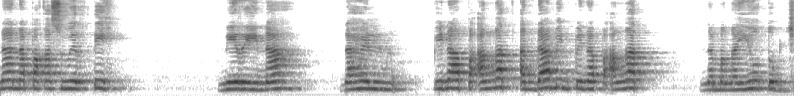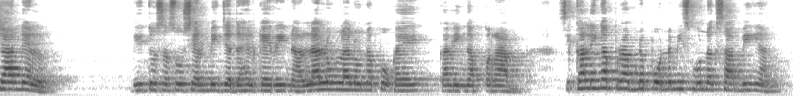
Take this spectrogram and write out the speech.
na napakaswerte ni Rina dahil pinapaangat, ang daming pinapaangat na mga YouTube channel dito sa social media dahil kay Rina, lalong-lalo na po kay Kalinga Prab. Si Kalinga Prab na po na mismo nagsabi yan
